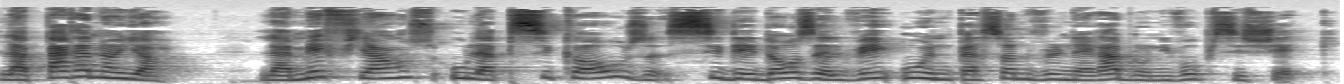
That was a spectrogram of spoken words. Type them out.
la paranoïa, la méfiance ou la psychose si des doses élevées ou une personne vulnérable au niveau psychique,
